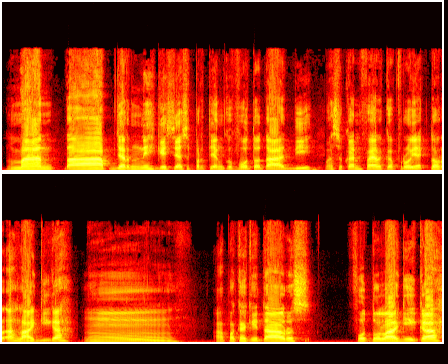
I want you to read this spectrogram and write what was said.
Mantap, jernih guys ya seperti yang ke foto tadi. Masukkan file ke proyektor. Ah, lagi kah? Hmm. Apakah kita harus foto lagi kah?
